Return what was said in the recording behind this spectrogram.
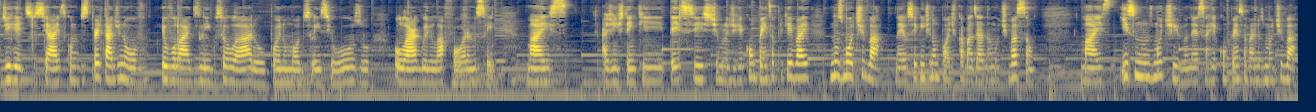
de redes sociais. Quando despertar de novo, eu vou lá, desligo o celular ou ponho no modo silencioso ou largo ele lá fora, não sei. Mas a gente tem que ter esse estímulo de recompensa porque vai nos motivar, né? Eu sei que a gente não pode ficar baseado na motivação, mas isso nos motiva, né? Essa recompensa vai nos motivar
